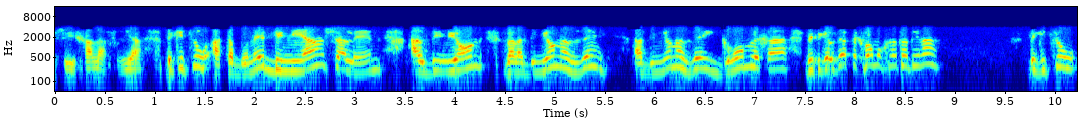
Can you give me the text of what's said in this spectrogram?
שיכל להפריע? בקיצור, אתה בונה בניין שלם על דמיון, ועל הדמיון הזה, הדמיון הזה יגרום לך, ובגלל זה אתה כבר מוכר את הדירה. בקיצור,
